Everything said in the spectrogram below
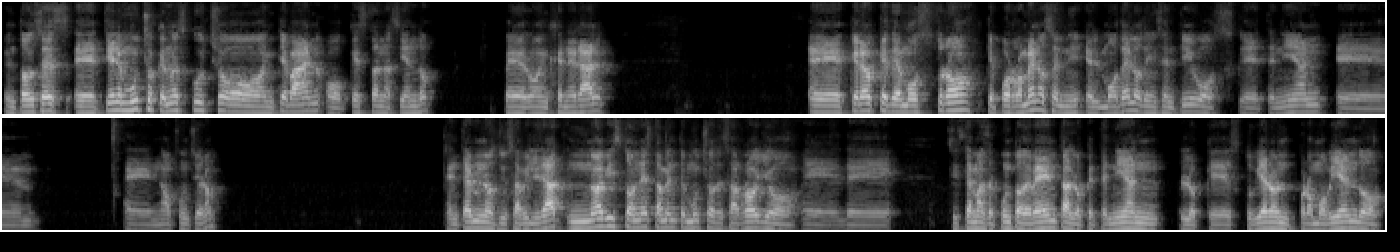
Entonces, eh, tiene mucho que no escucho en qué van o qué están haciendo, pero en general creo que demostró que por lo menos el, el modelo de incentivos que tenían no funcionó en términos de usabilidad. No he visto honestamente mucho desarrollo eh, de sistemas de punto de venta, lo que tenían, lo que estuvieron promoviendo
